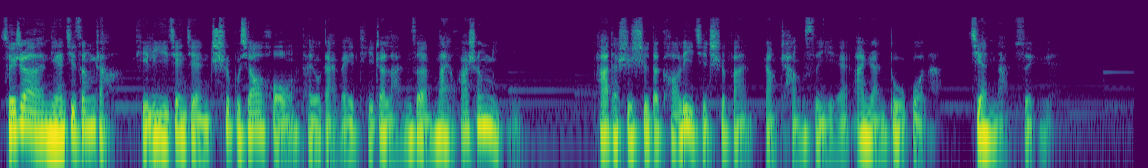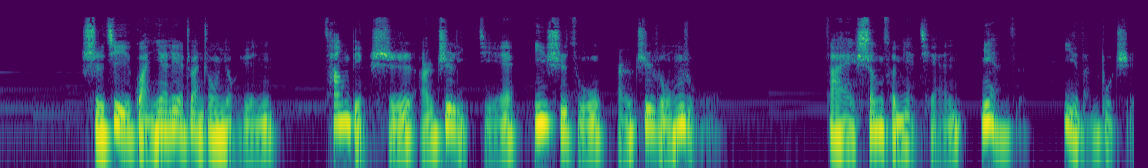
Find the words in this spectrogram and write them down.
随着年纪增长，体力渐渐吃不消后，他又改为提着篮子卖花生米，踏踏实实的靠力气吃饭，让常四爷安然度过了艰难岁月。《史记·管业列传》中有云：“仓廪实而知礼节，衣食足而知荣辱。”在生存面前，面子一文不值。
